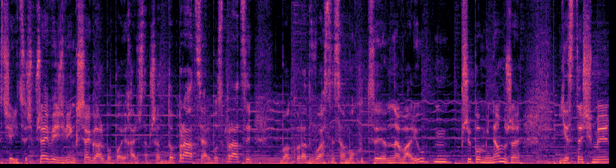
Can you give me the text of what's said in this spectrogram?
chcieli coś przewieźć większego, albo pojechać na przykład do pracy, albo z pracy, bo akurat własny samochód y, nawalił. Przypominam, że jesteśmy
